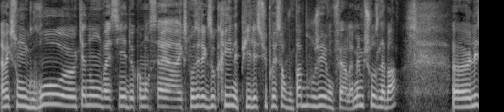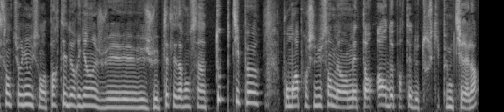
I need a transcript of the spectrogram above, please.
avec son gros euh, canon, va essayer de commencer à exploser l'exocrine et puis les suppresseurs vont pas bouger, vont faire la même chose là-bas. Euh, les centurions, ils sont à portée de rien. Je vais, je vais peut-être les avancer un tout petit peu pour me rapprocher du centre, mais en mettant hors de portée de tout ce qui peut me tirer là.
